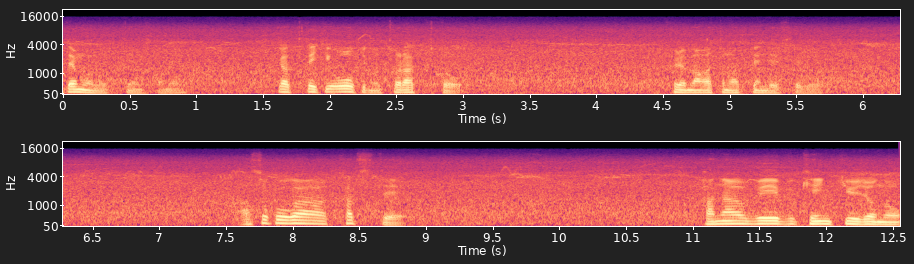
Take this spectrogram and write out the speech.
建物っていうんですかね。比較的多くのトラックと車が止まってるんですけど。あそこがかつてパナウェーブ研究所の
